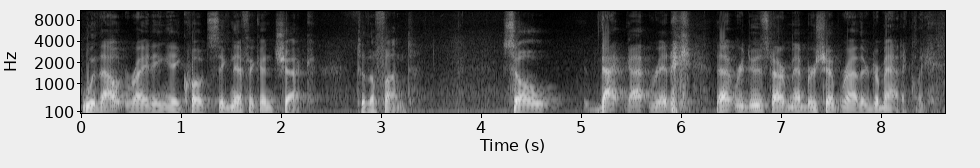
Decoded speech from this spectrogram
without writing a, quote, significant check to the fund. So that got rid, that reduced our membership rather dramatically.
